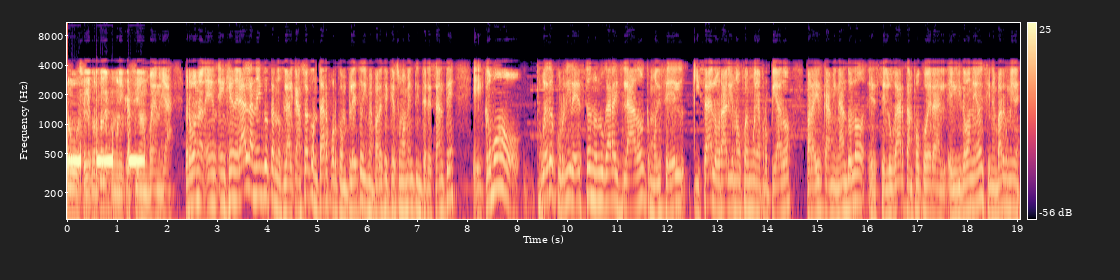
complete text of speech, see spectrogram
Uh, se le cortó la comunicación. Bueno, ya. Pero bueno, en, en general la anécdota nos la alcanzó a contar por completo y me parece que es sumamente interesante. Eh, ¿Cómo puede ocurrir esto en un lugar aislado? Como dice él, quizá el horario no fue muy apropiado para ir caminándolo. Este lugar tampoco era el, el idóneo y sin embargo, mire,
